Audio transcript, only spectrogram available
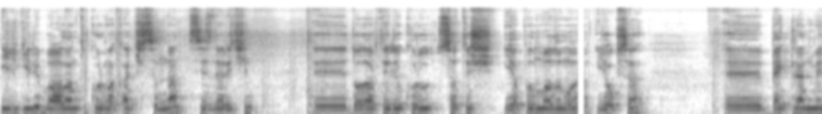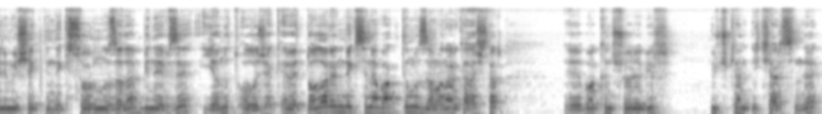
ilgili bağlantı kurmak açısından sizler için e, dolar tl kuru satış yapılmalı mı yoksa e, beklenmeli mi şeklindeki sorunuza da bir nebze yanıt olacak. Evet dolar endeksine baktığımız zaman arkadaşlar e, bakın şöyle bir üçgen içerisinde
